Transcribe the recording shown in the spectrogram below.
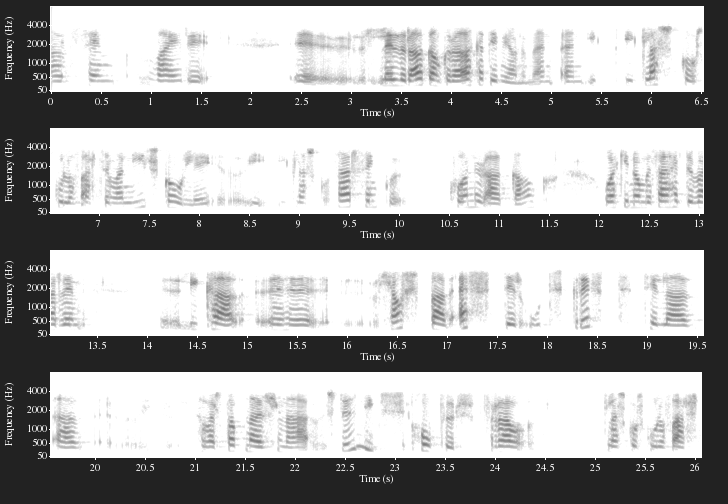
að þeim væri e, leiður aðgangur að akademíunum en, en í, í Glasgow School of Art sem var nýr skóli í, í Glasgow þar fengu konur aðgang og ekki nómið það heldur var þeim e, líka uh, hjálpað eftir útskrift til að, að það var stopnaður svona stuðningshópur frá Glasgow School of Art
